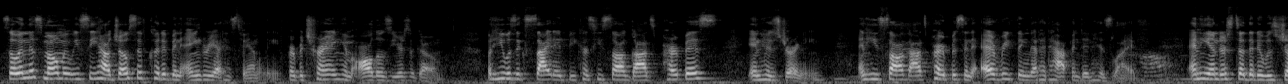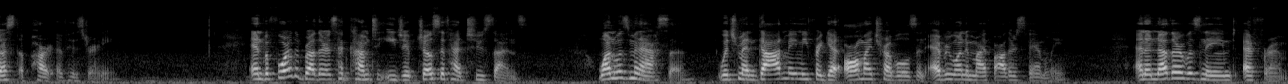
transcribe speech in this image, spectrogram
So in this moment, we see how Joseph could have been angry at his family for betraying him all those years ago. But he was excited because he saw God's purpose in his journey. And he saw God's purpose in everything that had happened in his life. And he understood that it was just a part of his journey. And before the brothers had come to Egypt, Joseph had two sons. One was Manasseh, which meant God made me forget all my troubles and everyone in my father's family. And another was named Ephraim,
